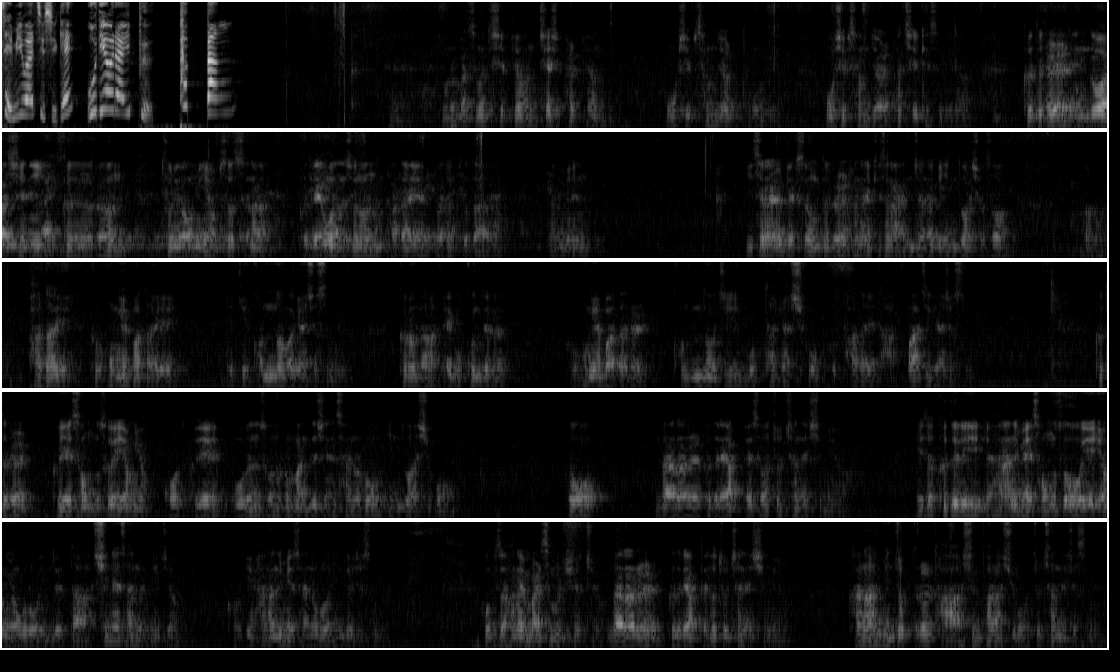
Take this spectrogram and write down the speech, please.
재미와 지식의 오디오 life 팟빵 오늘 말씀은 시편 78편 53절부터 봅니다. 53절 같이 읽겠습니다. 그들을 인도하시니 그들은 두려움이 없었으나 그들의 원수는 바다에 빠졌도다. 아멘. 이스라엘 백성들을 하나님께서는 안전하게 인도하셔서 어, 바다에 그 홍해 바다에 이렇게 건너가게 하셨습니다. 그러나 애국 군대는 그 홍해 바다를 건너지 못하게 하시고 그 바다에 다 빠지게 하셨습니다. 그들을 그의 성소의 영역 곧 그의 오른손으로 만드신 산으로 인도하시고 또 나라를 그들의 앞에서 쫓아내시며 그래서 그들이 하나님의 성소의 영역으로 인도했다. 신의 산은이죠. 거기에 하나님의 산으로 인도하셨습니다. 거기서 하나님 말씀을 주셨죠. 나라를 그들의 앞에서 쫓아내시며 가나안 민족들을 다 심판하시고 쫓아내셨습니다.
